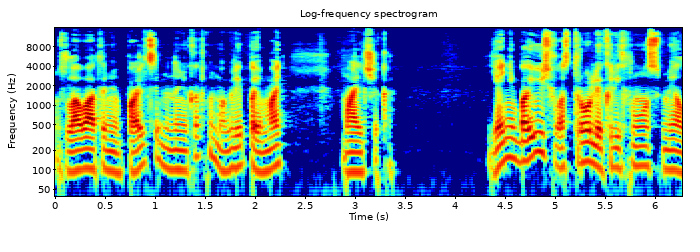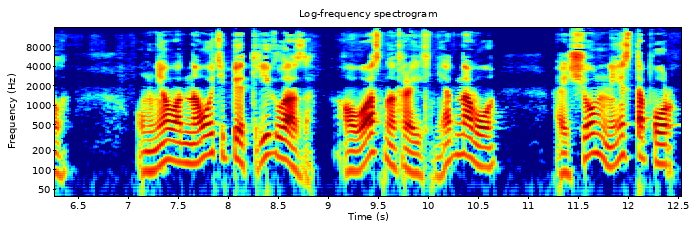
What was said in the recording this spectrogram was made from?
узловатыми пальцами, но никак не могли поймать мальчика. «Я не боюсь вас, тролли!» — крикнула смело. «У меня у одного теперь три глаза, а у вас на троих ни одного. А еще у меня есть топор.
